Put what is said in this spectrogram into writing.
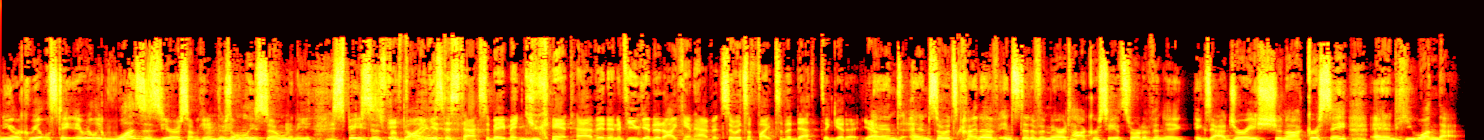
New York real estate, it really was a zero sum game. Mm-hmm. There's only so many spaces for if buildings. I get this tax abatement, you can't have it, and if you get it, I can't have it. So it's a fight to the death to get it. Yeah, and and so it's kind of instead of a meritocracy, it's sort of an exaggerationocracy, and he won that.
